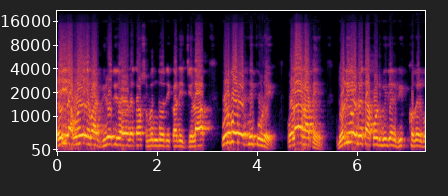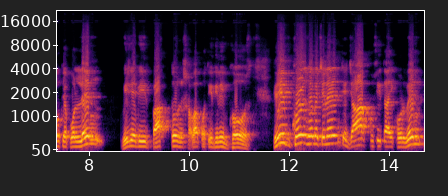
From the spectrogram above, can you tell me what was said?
এই আবহে এবার বিরোধী দলনেতা শুভেন্দু অধিকারী জেলা পূর্ব মেদিনীপুরে, কোলাঘাটে দলীয় নেতা কর্মীদের বিক্ষোভের মুখে পড়লেন বিজেপির প্রাক্তন সভাপতি দিলীপ ঘোষ। দিলীপ ঘোষ ভেবেছিলেন যে যা খুশি তাই করবেন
